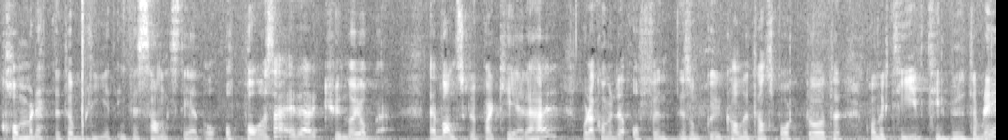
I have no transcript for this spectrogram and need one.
Kommer dette til å bli et interessant sted å oppholde seg, eller er det kun å jobbe? Det er vanskelig å parkere her. Hvordan kommer det offentlige som kaller transport og kollektivtilbudet til å bli?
